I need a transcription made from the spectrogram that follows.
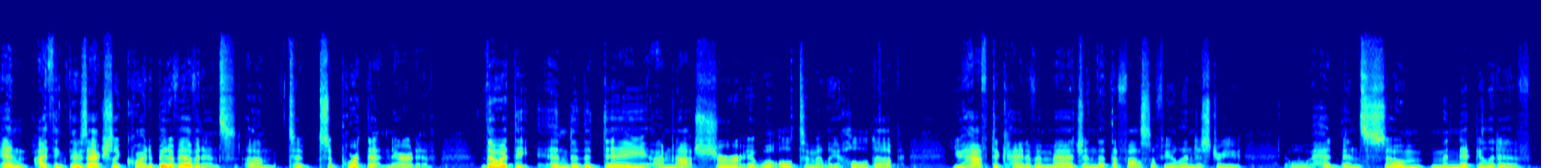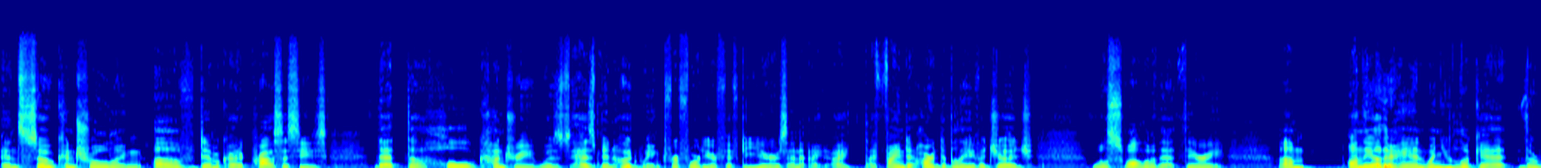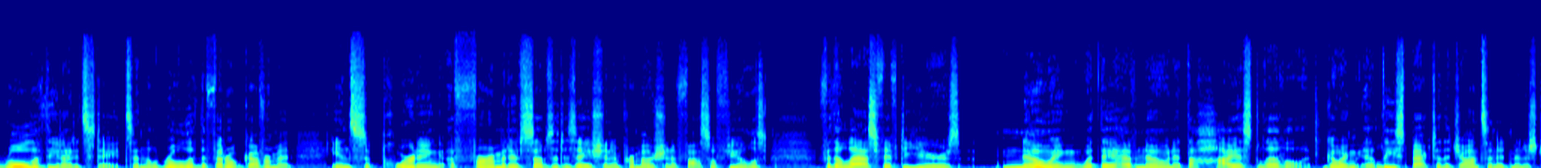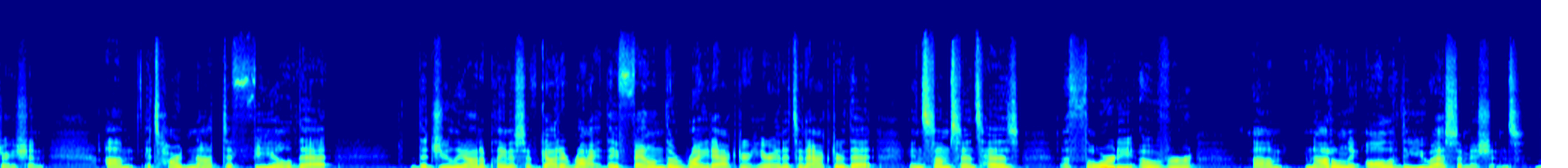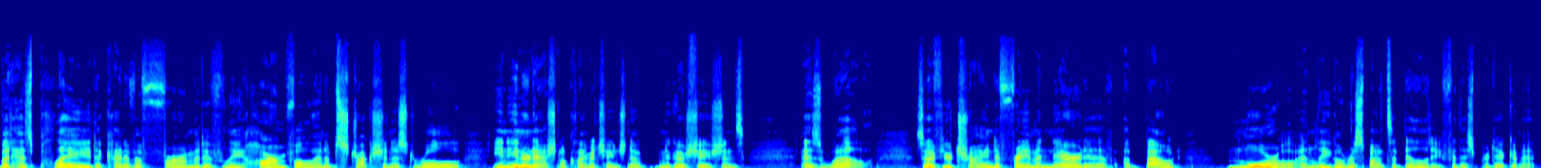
And I think there's actually quite a bit of evidence um, to support that narrative, though at the end of the day, I'm not sure it will ultimately hold up. You have to kind of imagine that the fossil fuel industry had been so manipulative and so controlling of democratic processes that the whole country was has been hoodwinked for 40 or 50 years. And I, I, I find it hard to believe a judge will swallow that theory. Um, on the other hand, when you look at the role of the United States and the role of the federal government in supporting affirmative subsidization and promotion of fossil fuels for the last 50 years, knowing what they have known at the highest level, going at least back to the Johnson administration, um, it's hard not to feel that the Juliana plaintiffs have got it right. They found the right actor here, and it's an actor that, in some sense, has authority over um, not only all of the U.S. emissions, but has played a kind of affirmatively harmful and obstructionist role in international climate change no- negotiations as well. So if you're trying to frame a narrative about moral and legal responsibility for this predicament,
